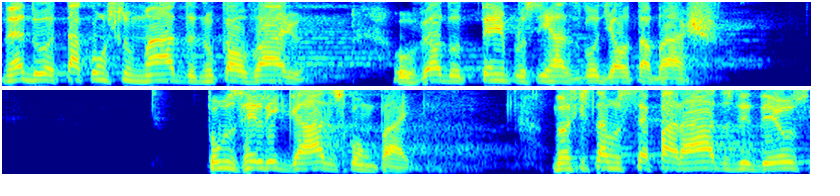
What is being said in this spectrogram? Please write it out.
né, do estar consumado no Calvário, o véu do templo se rasgou de alto a baixo. Fomos religados com o Pai. Nós que estávamos separados de Deus,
